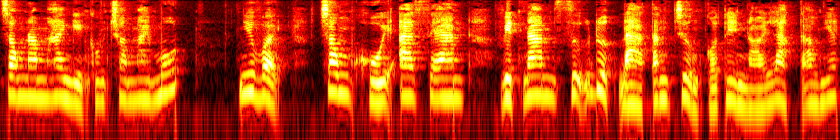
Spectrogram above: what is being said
trong năm 2021. Như vậy, trong khối ASEAN, Việt Nam giữ được đà tăng trưởng có thể nói là cao nhất.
